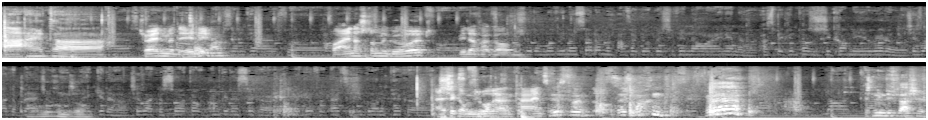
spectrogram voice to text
Alter. Traden mit Eli. Vor einer Stunde geholt, wieder verkaufen. Ja, ich glaube, Florian Keins ist Was soll ich machen? Ich nehme die Flasche.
